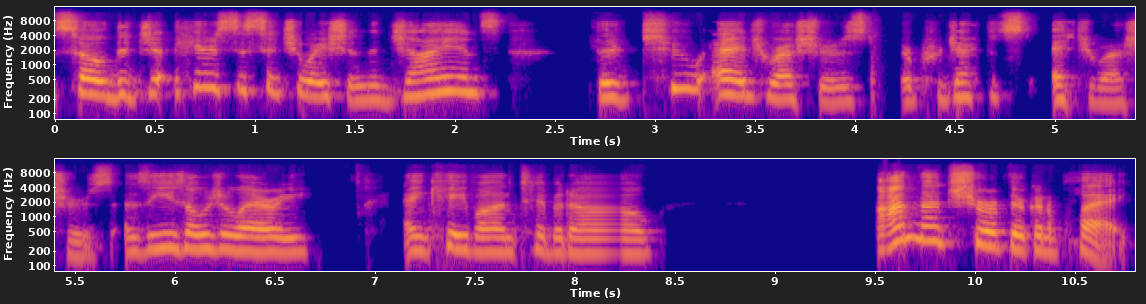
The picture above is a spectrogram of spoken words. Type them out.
so the here's the situation: the Giants, they're two edge rushers, they're projected edge rushers, Azeez Ojulari and Kayvon Thibodeaux. I'm not sure if they're going to play.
